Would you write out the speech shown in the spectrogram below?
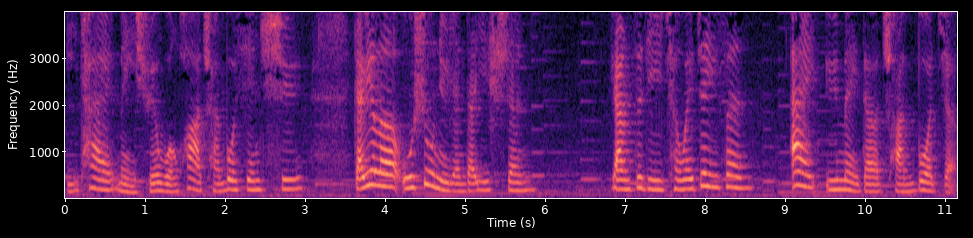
仪态美学文化传播先驱，改变了无数女人的一生。让自己成为这一份爱与美的传播者。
